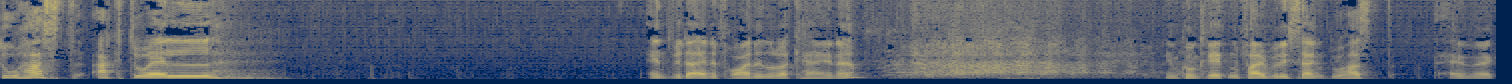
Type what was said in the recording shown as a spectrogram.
du hast aktuell entweder eine Freundin oder keine. Im konkreten Fall würde ich sagen, du hast eine.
